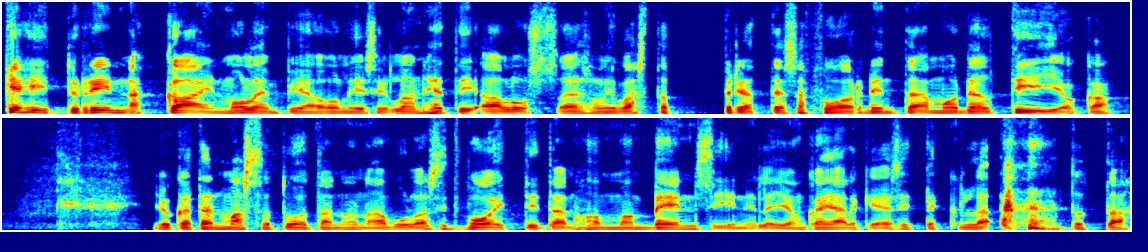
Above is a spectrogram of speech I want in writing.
kehittyi rinnakkain. Molempia oli silloin heti alussa ja se oli vasta periaatteessa Fordin tämä Model T, joka – joka tämän massatuotannon avulla sitten voitti tämän homman bensiinille, jonka jälkeen sitten kyllä tota,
